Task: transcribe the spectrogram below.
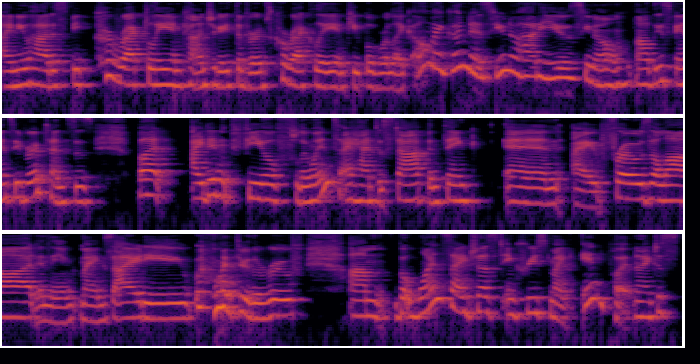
I knew how to speak correctly and conjugate the verbs correctly. And people were like, oh my goodness, you know how to use, you know, all these fancy verb tenses. But I didn't feel fluent. I had to stop and think, and I froze a lot, and the, my anxiety went through the roof. Um, but once I just increased my input and I just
